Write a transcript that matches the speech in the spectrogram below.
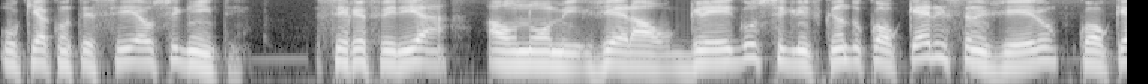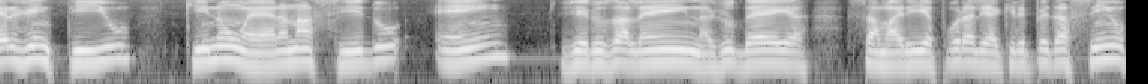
o que acontecia é o seguinte: se referia ao nome geral grego, significando qualquer estrangeiro, qualquer gentio que não era nascido em Jerusalém, na Judéia, Samaria, por ali, aquele pedacinho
